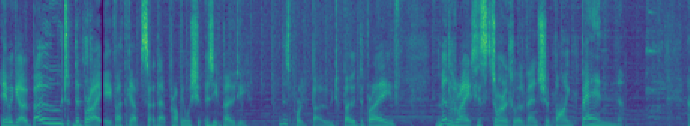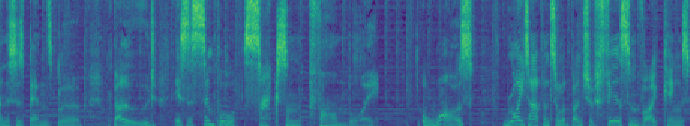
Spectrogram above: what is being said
Here we go. Bode the Brave. I think I've said that properly. Is it Bodie? Well, it's probably Bode. Bode the Brave. Middle grade historical adventure by Ben. And this is Ben's blurb. Bode is a simple Saxon farm boy. Or was, right up until a bunch of fearsome Vikings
